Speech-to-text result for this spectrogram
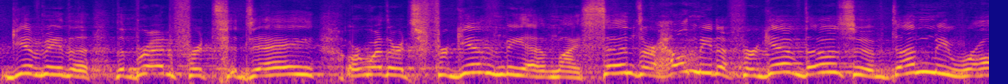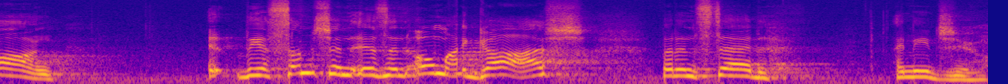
give me the, the bread for today, or whether it's forgive me of my sins, or help me to forgive those who have done me wrong, it, the assumption isn't, oh my gosh, but instead, I need you.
